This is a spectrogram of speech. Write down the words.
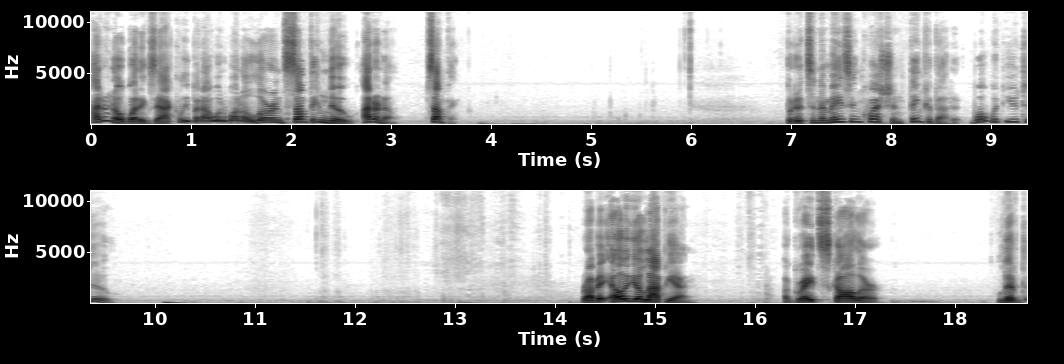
I don't know what exactly, but I would want to learn something new. I don't know, something. But it's an amazing question. Think about it. What would you do? Rabbi Elia Lopian a great scholar, lived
